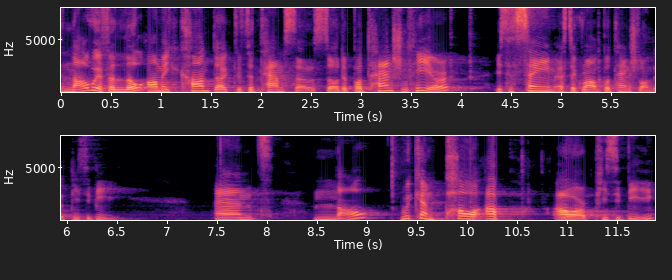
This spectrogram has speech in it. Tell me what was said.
now we have a low ohmic contact with the TEM cell. So the potential here is the same as the ground potential on the PCB. And now we can power up our PCB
